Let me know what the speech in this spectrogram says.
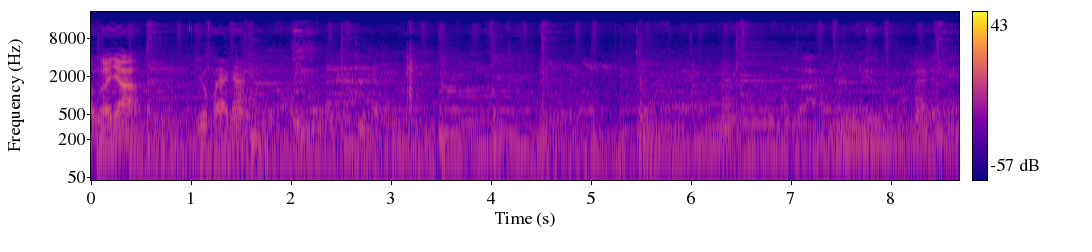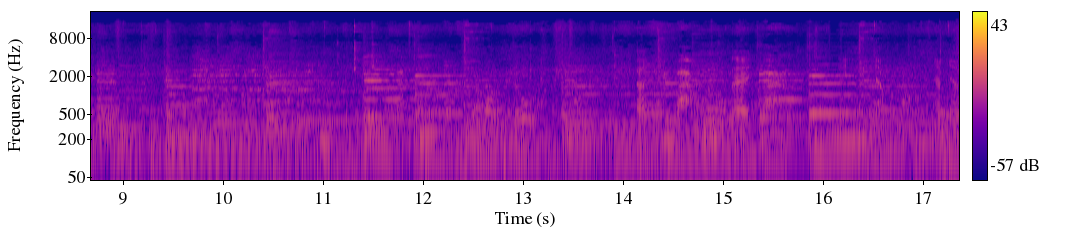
mọi người nhá. Chúc khỏe nha. Đây. Đây, nhâm nhâm nhâm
